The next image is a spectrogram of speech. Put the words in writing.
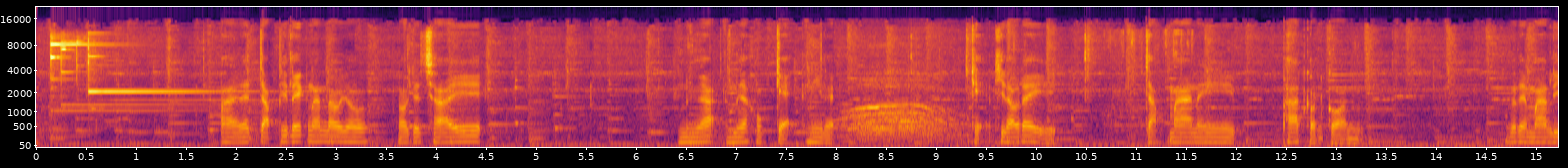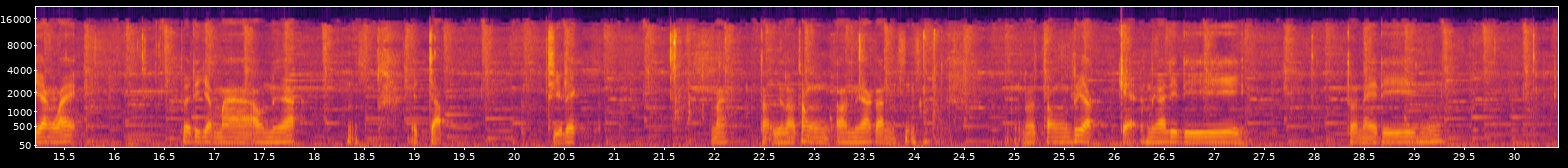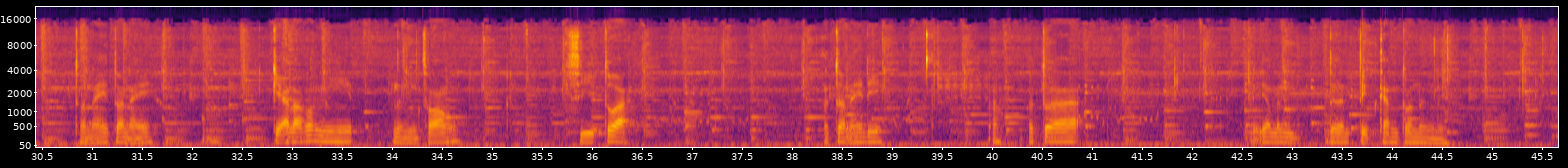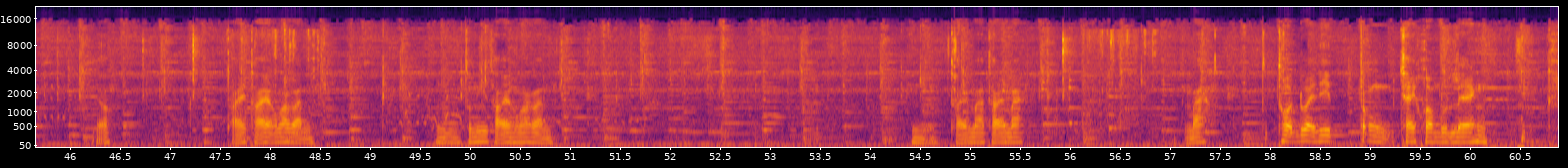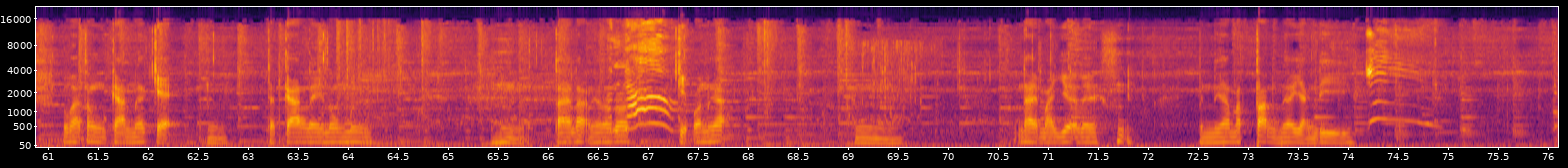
อ่าและจับที่เล็กนั้นเราเราจะใช้เนื้อเนื้อของแกะนี่แหละ แกะที่เราได้จับมาในพาร์ทก่อนๆก็ได้มาเลี้ยงไว้ เพื่อที่จะมาเอาเนื้อไปจับทีเล็กมาตอนเดี๋ยวเราต้องเอาเนื้อก่อน เราต้องเลือกแกะเนื้อดีๆ ตัวไหนดี ตัวไหนตัวไหน แกะเราก็มีหนึ่งสองสี่ตัวเอาตัวไหนดีเอาเอาตัวเดี๋ยวมันเดินติดกันตัวหนึ่งนี่เดี๋ยวถอยถอยออกมาก่อนอืมตัวนี้ถอยออกมาก่อน ถอยมาถอยมา มา โทษด้วยที่ต้องใช้ความรุนแรง เพราะว่าต้องการเนื้อแกะอืมจัดการเลยลงมืออืมตายแล้วเดี๋ยวเราก็เก็บเอาเนื้ออืมได้มาเยอะเลย เป็นเนื้อมัตตันเนื้ออย่างดี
